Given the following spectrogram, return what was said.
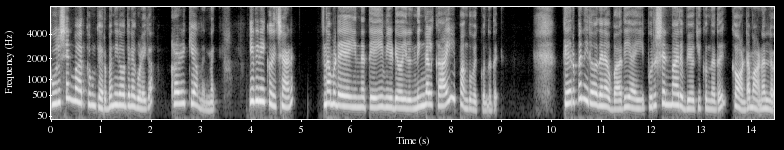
പുരുഷന്മാർക്കും ഗർഭനിരോധന ഗുളിക കഴിക്കാമെന്ന്. ഇതിനെക്കുറിച്ചാണ് നമ്മുടെ ഇന്നത്തെ ഈ വീഡിയോയിൽ നിങ്ങൾക്കായി പങ്കുവെക്കുന്നത്. ഗർഭനിരോധന ഉപാധിയായി പുരുഷന്മാർ ഉപയോഗിക്കുന്നത് കോണ്ടമാണല്ലോ.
